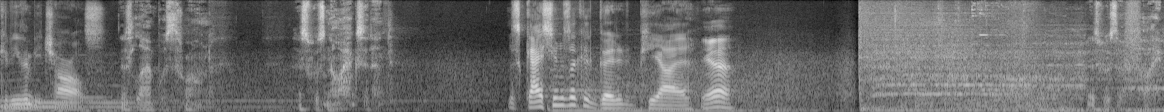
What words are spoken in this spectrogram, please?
Could even be Charles. This lamp was thrown. This was no accident. This guy seems like a good PI. Yeah. This was a fight.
